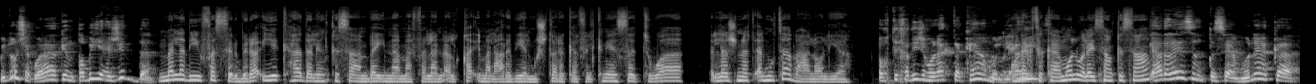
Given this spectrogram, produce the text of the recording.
بدون شك ولكن طبيعي جدا. ما الذي يفسر برأيك هذا الانقسام بين مثلا القائمة العربية المشتركة في الكنيست ولجنة المتابعة العليا؟ أختي خديجة هناك تكامل يعني هناك تكامل وليس انقسام؟ هذا ليس انقسام. هناك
